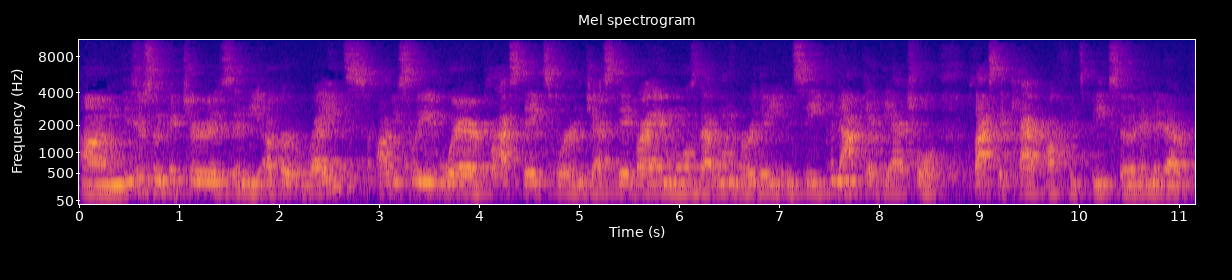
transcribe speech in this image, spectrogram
Um, these are some pictures in the upper right, obviously where plastics were ingested by animals. That one bird there you can see could not get the actual plastic cap off its beak, so it ended up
